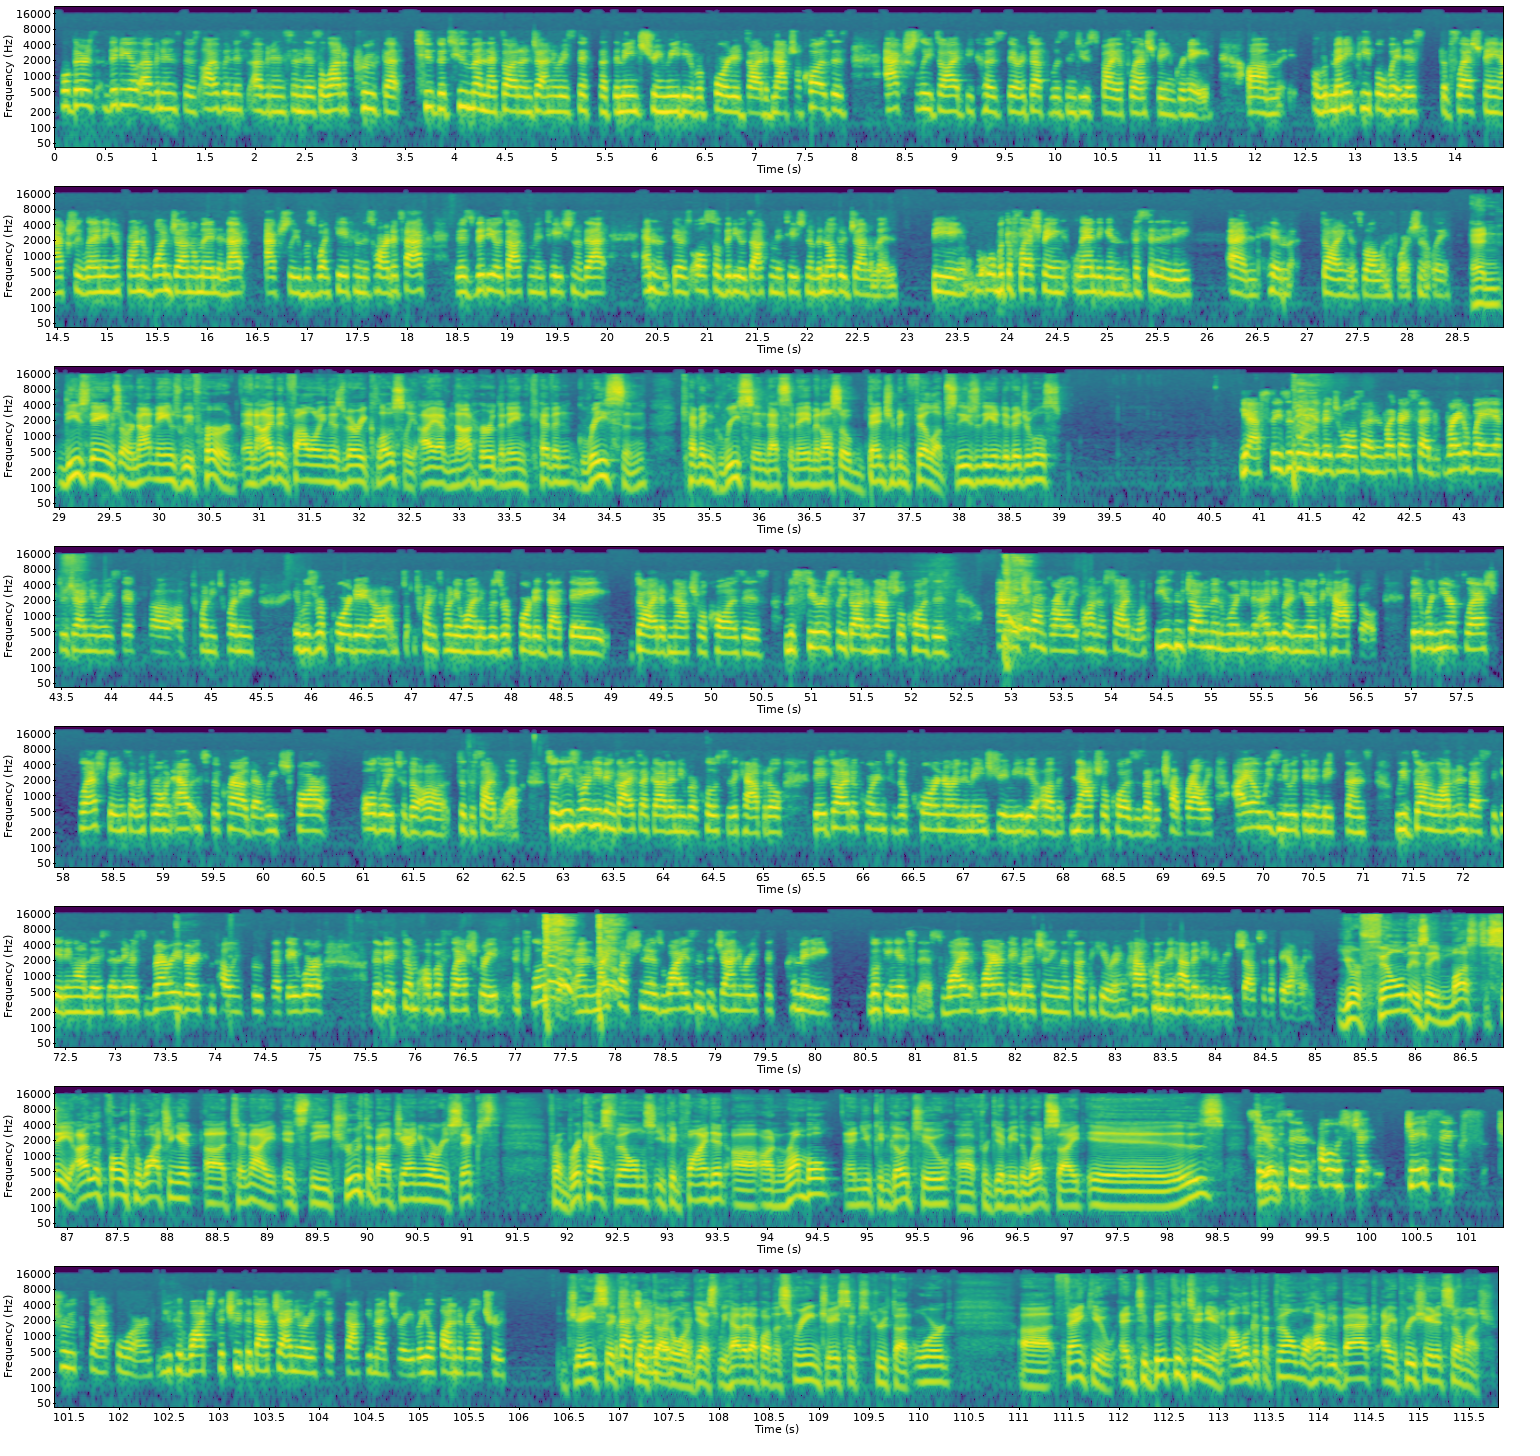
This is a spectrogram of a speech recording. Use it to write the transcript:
Well, there's video evidence, there's eyewitness evidence, and there's a lot of proof that two, the two men that died on January 6th that the mainstream media reported died of natural causes actually died because their death was induced by a flashbang grenade. Um, many people witnessed the flashbang actually landing in front of one gentleman, and that actually was what gave him his heart attack. There's video documentation of that, and there's also video documentation of another gentleman being with the flashbang landing in the vicinity and him dying as well, unfortunately. And these names are not names we've heard. And I've been following this very closely. I have not heard the name Kevin Greeson. Kevin Greeson, that's the name, and also Benjamin Phillips. These are the individuals? Yes, these are the individuals. And like I said, right away after January 6th uh, of 2020, it was reported, uh, 2021, it was reported that they died of natural causes, mysteriously died of natural causes at a Trump rally on a sidewalk. These gentlemen weren't even anywhere near the Capitol. They were near flash flashbangs that were thrown out into the crowd that reached far all the way to the uh, to the sidewalk. So these weren't even guys that got anywhere close to the Capitol. They died, according to the coroner and the mainstream media, of natural causes at a Trump rally. I always knew it didn't make sense. We've done a lot of investigating on this, and there's very, very compelling proof that they were the victim of a flash grade explosive. And my question is, why isn't the January 6th committee looking into this? Why why aren't they mentioning this at the hearing? How come they haven't even reached out to the families? Your film is a must see. I look forward to watching it uh, tonight. It's the truth about January 6th from Brickhouse Films. You can find it uh, on Rumble, and you can go to, uh, forgive me, the website is. Citizen, oh, it's J, j6truth.org. You could watch the Truth About January 6th documentary, but you'll find the real truth. J6truth.org. Yes, we have it up on the screen, j6truth.org. Uh, thank you. And to be continued. I'll look at the film. We'll have you back. I appreciate it so much.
